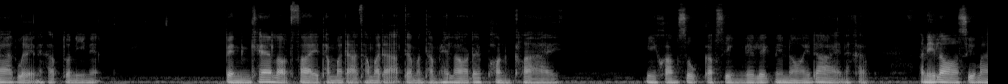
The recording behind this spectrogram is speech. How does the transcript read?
มากเลยนะครับ ตัวนี้เนี่ย เป็นแค่หลอดไฟธรรมดาธรรมดา แต่มันทำให้เราได้ผ่อนคลาย มีความสุขกับสิ่งเล็กๆน้อยๆได้นะครับ อันนี้เราซื้อมา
